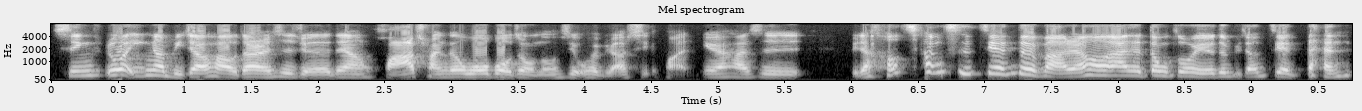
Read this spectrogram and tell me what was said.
新，如果硬要比较的话，我当然是觉得这样划船跟 wobble 这种东西，我会比较喜欢，因为它是比较 长时间的吧，然后它的动作也都比较简单，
